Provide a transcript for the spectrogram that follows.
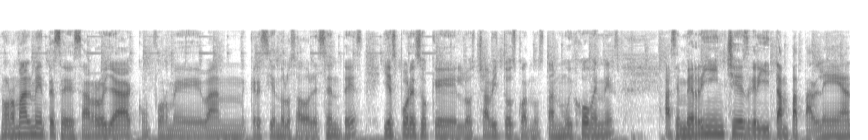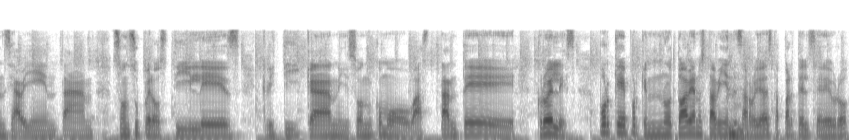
normalmente se desarrolla conforme van creciendo los adolescentes. Y es por eso que los chavitos cuando están muy jóvenes hacen berrinches, gritan, patalean, se avientan, son súper hostiles, critican y son como bastante crueles. ¿Por qué? Porque no, todavía no está bien desarrollada esta parte del cerebro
